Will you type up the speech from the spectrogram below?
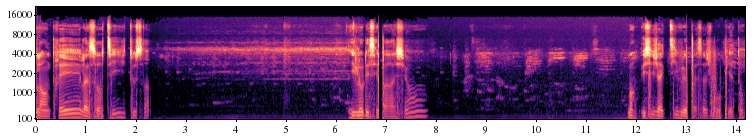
L'entrée, la sortie, tout ça. îlot de séparation. Bon, ici j'active le passage pour piétons.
